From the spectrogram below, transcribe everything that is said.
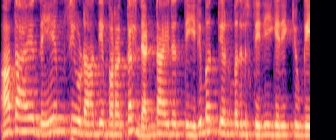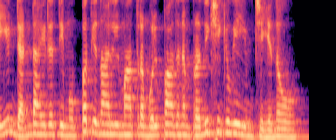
അതായത് എ എം സിയുടെ ആദ്യ പറക്കൽ രണ്ടായിരത്തി ഇരുപത്തിയൊൻപതിൽ സ്ഥിരീകരിക്കുകയും രണ്ടായിരത്തി മുപ്പത്തിനാലിൽ മാത്രം ഉൽപാദനം പ്രതീക്ഷിക്കുകയും ചെയ്യുന്നു.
